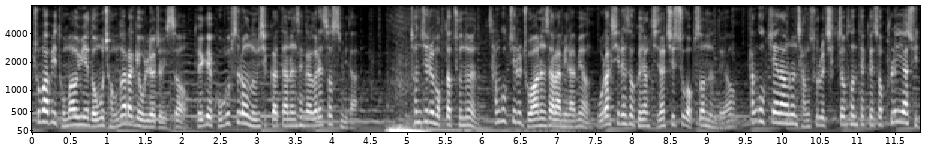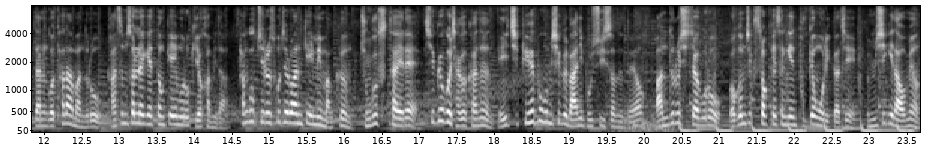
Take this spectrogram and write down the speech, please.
초밥이 도마 위에 너무 정갈하게 올려져 있어 되게 고급스러운 음식 같다는 생각을 했었습니다. 천지를 먹다 2는 삼국지를 좋아하는 사람이라면 오락실에서 그냥 지나칠 수가 없었는데요. 삼국지에 나오는 장수를 직접 선택해서 플레이할 수 있다는 것 하나만으로 가슴 설레게 했던 게임으로 기억합니다. 삼국지를 소재로 한 게임인 만큼 중국 스타일의 식욕을 자극하는 HP 회복 음식을 많이 볼 수 있었는데요. 만두를 시작으로 먹음직스럽게 생긴 북경오리까지 음식이 나오면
